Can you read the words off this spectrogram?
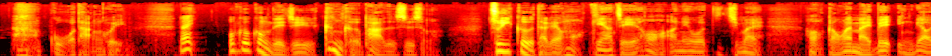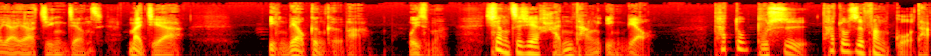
果糖会。那我哥讲的就更可怕的是什么？追个大概吼惊这吼，安尼我即卖吼赶快买杯饮料压压惊这样子。卖家饮料更可怕，为什么？像这些含糖饮料，它都不是，它都是放果糖。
